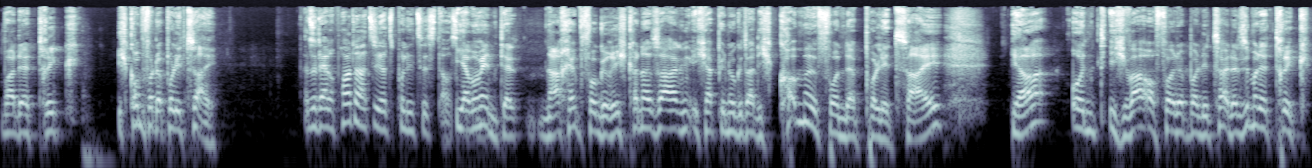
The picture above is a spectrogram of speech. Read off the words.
war der Trick, ich komme von der Polizei. Also der Reporter hat sich als Polizist ausgegeben. Ja, Moment, der, nachher vor Gericht kann er sagen, ich habe hier nur gesagt, ich komme von der Polizei. Ja, und ich war auch vor der Polizei. Das ist immer der Trick.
